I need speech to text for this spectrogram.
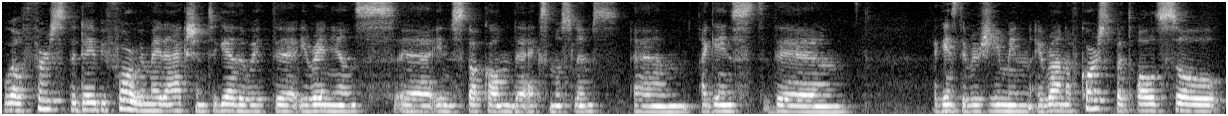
well, first the day before we made action together with the Iranians uh, in Stockholm, the ex-Muslims, um, against the against the regime in Iran, of course, but also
